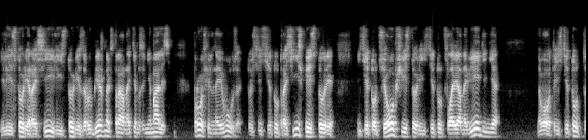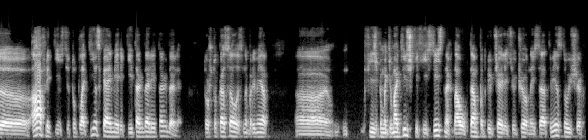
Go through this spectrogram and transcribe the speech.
или истории России, или истории зарубежных стран, этим занимались профильные вузы. То есть Институт российской истории, Институт всеобщей истории, Институт славяноведения, вот, Институт э, Африки, Институт Латинской Америки и так далее, и так далее. То, что касалось, например, э, физико-математических, естественных наук, там подключались ученые соответствующих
